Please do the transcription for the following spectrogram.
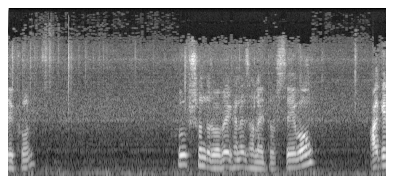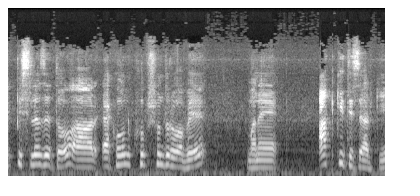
দেখুন, খুব সুন্দরভাবে এখানে ঝালাই ধরছে এবং আগে পিছলে যেত, আর এখন খুব সুন্দরভাবে মানে আটকিতেছে আর কি।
